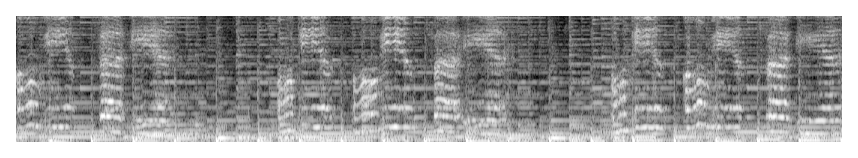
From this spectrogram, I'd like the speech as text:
om er, för er. Om er, om er, för er. Om er, om er, för er.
